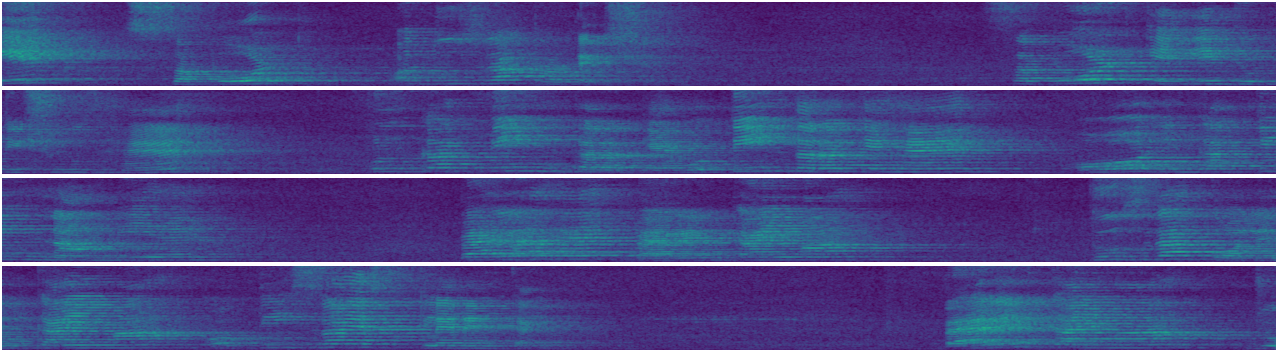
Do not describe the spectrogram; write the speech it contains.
एक सपोर्ट और दूसरा प्रोटेक्शन सपोर्ट के लिए जो टिश्यूज हैं, उनका तीन तरह के हैं। वो तीन तरह के हैं और इनका तीन नाम भी है। पहला है पैरेंकाइमा दूसरा कॉलेनकाइमा और तीसरा है स्क्लेरेंकाइमा जो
